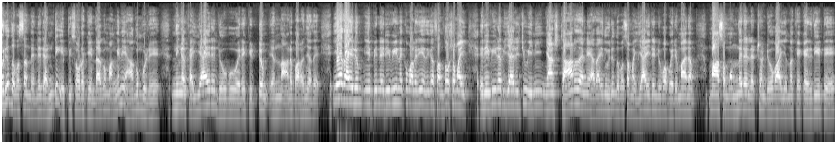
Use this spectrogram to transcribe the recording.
ഒരു ദിവസം തന്നെ രണ്ട് എപ്പിസോഡൊക്കെ ഉണ്ടാകും. അങ്ങനെ ആകുമ്പോഴേ നിങ്ങൾക്ക് അയ്യായിരം രൂപ വരെ കിട്ടും എന്നാണ് പറഞ്ഞത്. ഏതായാലും ഈ പിന്നെ രവീണക്ക് വളരെയധികം സന്തോഷമായി. രവീണ വിചാരിച്ചു ഇനി ഞാൻ സ്റ്റാർ തന്നെ അതായത് ഒരു ദിവസം അയ്യായിരം രൂപ വരുമാനം മാസം ഒന്നര ലക്ഷം രൂപ എന്നൊക്കെ കരുതിയിട്ട്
